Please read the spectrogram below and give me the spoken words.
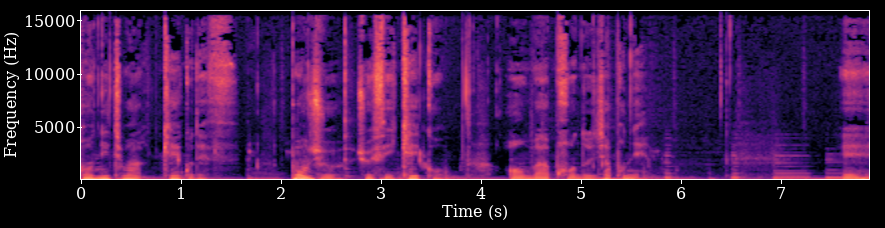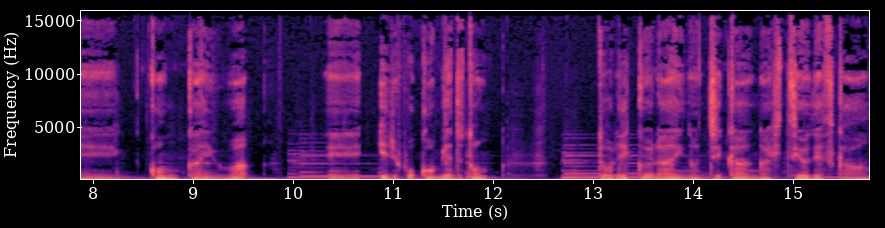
こんにちは、ケイコです。Bonjour, je suis Keiko. On va prendre japonais. えー今回は、えー、il faut combien de temps? どれくらいの時間が必要ですか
